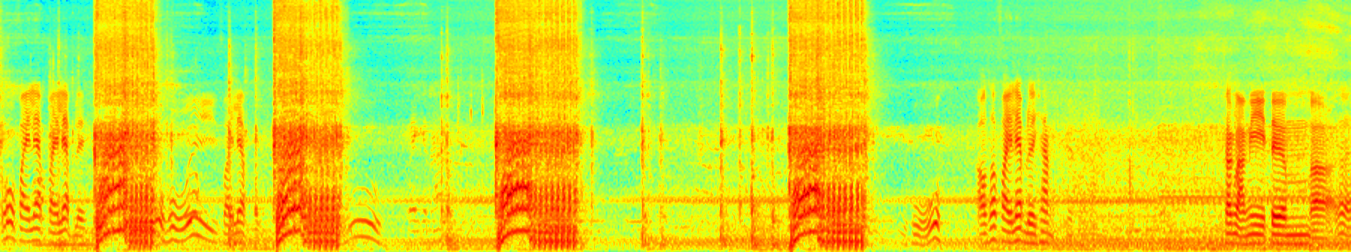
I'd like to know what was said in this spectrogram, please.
โอ้ ไฟแลบไฟแลบเลย โอ้โหไฟแลบ โอ้โห เอาซะไฟแลบเลยช่าง ข้างหลังนี่เติมเอ่อเท่าไหร่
